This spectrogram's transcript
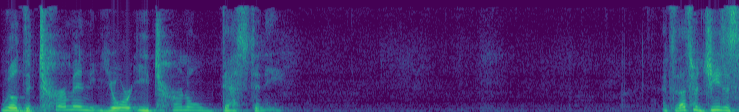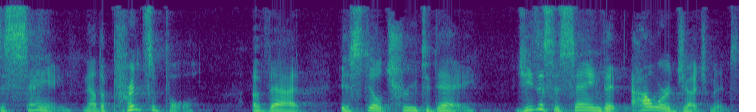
will determine your eternal destiny. And so that's what Jesus is saying. Now, the principle of that is still true today. Jesus is saying that our judgment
